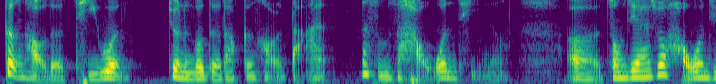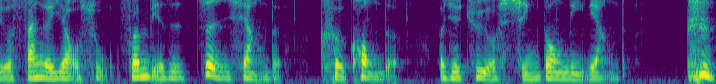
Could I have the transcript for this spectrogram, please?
更好的提问，就能够得到更好的答案。那什么是好问题呢？呃，总结来说，好问题有三个要素，分别是正向的、可控的，而且具有行动力量的。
